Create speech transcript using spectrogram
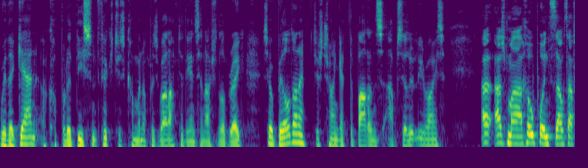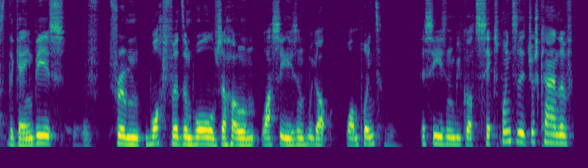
with again a couple of decent fixtures coming up as well after the international break. So build on it. Just try and get the balance absolutely right. As Marco pointed out after the game, bees from Watford and Wolves at home last season, we got one point. Mm this season we've got six points. Is it just kind of,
